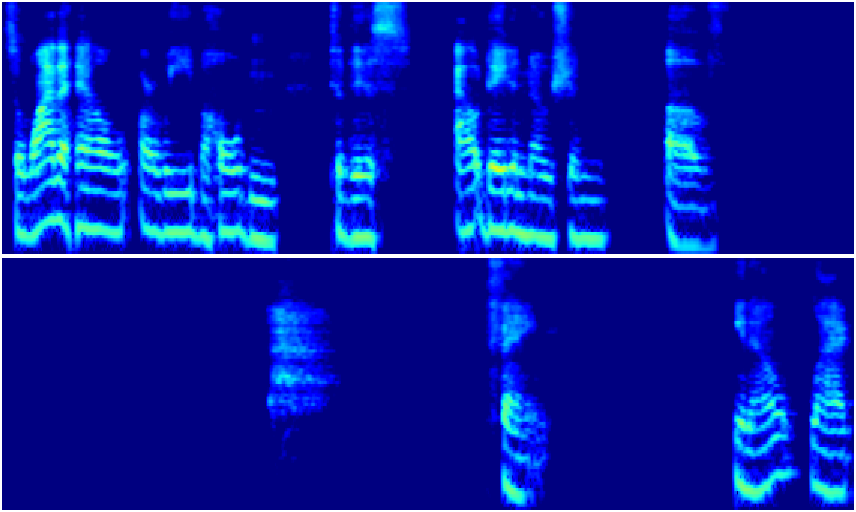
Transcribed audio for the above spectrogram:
So, why the hell are we beholden to this outdated notion of fame? You know, like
